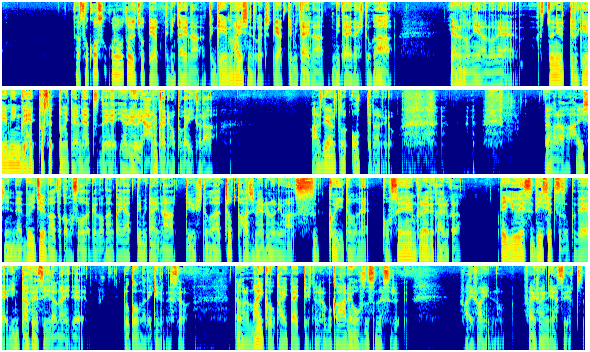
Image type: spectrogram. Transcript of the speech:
だそこそこの音でちょっとやってみたいな。ゲーム配信とかちょっとやってみたいな、みたいな人がやるのに、あのね、普通に売ってるゲーミングヘッドセットみたいなやつでやるよりはるかに音がいいから、あれでやると、おってなるよ。だから配信で VTuber とかもそうだけどなんかやってみたいなっていう人がちょっと始めるのにはすっごいいいと思うね。5000円くらいで買えるから。で、USB 接続でインターフェースいらないで録音ができるんですよ。だからマイクを買いたいっていう人には僕はあれをおすすめする。ファイファインの、ファイファインの安いやつ。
